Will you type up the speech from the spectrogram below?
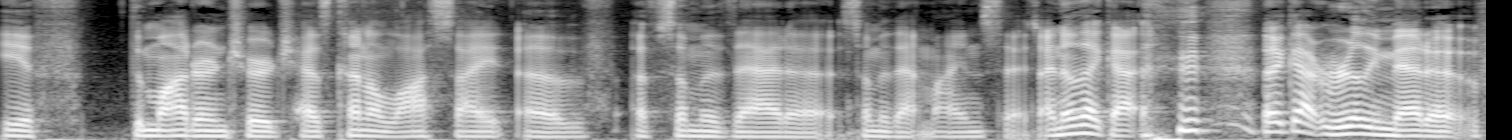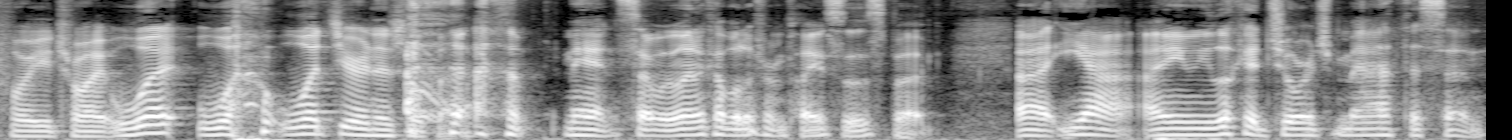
if the modern church has kind of lost sight of of some of that uh, some of that mindset. I know that got that got really meta for you, Troy. What, what what's your initial thoughts? Man, so we went a couple different places, but uh, yeah, I mean, we look at George Matheson,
